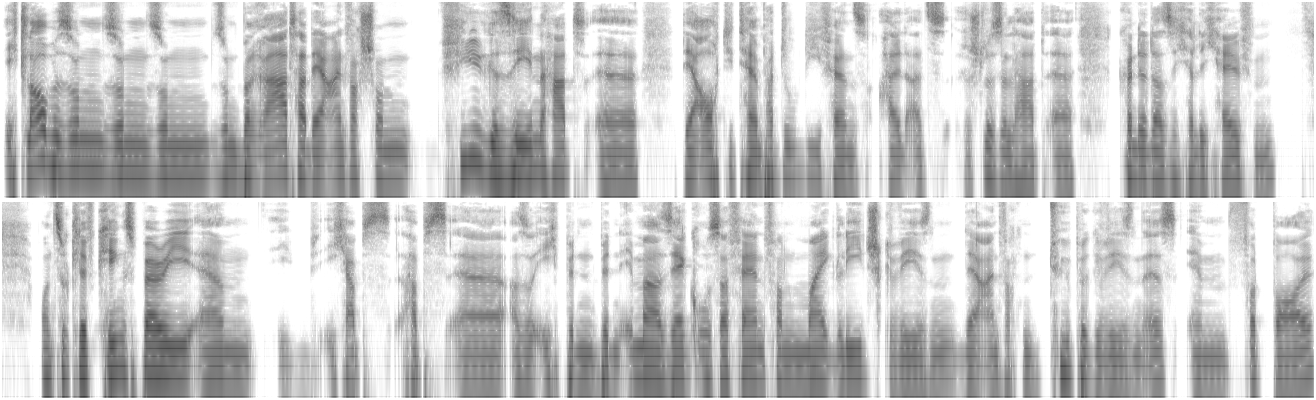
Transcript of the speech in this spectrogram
Ich glaube, so ein, so ein, so ein, so ein Berater, der einfach schon viel gesehen hat, äh, der auch die Tampa Duke Defense halt als Schlüssel hat, äh, könnte da sicherlich helfen. Und zu Cliff Kingsbury, ähm, ich hab's, hab's, äh, also ich bin, bin immer sehr großer Fan von Mike Leach gewesen, der einfach ein Type gewesen ist im Football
